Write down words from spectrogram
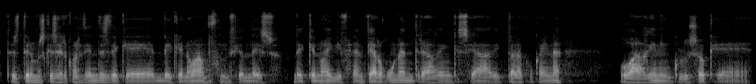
Entonces tenemos que ser conscientes de que, de que no va en función de eso, de que no hay diferencia alguna entre alguien que sea adicto a la cocaína o alguien incluso que,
